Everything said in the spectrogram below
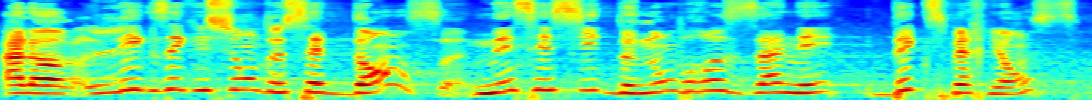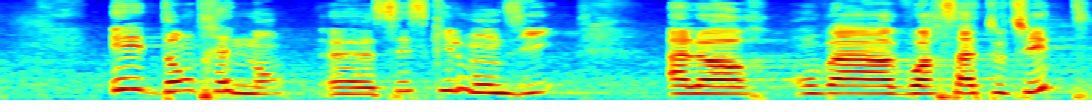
Alors, l'exécution de cette danse nécessite de nombreuses années d'expérience et d'entraînement. Euh, c'est ce qu'ils m'ont dit. Alors, on va voir ça tout de suite.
